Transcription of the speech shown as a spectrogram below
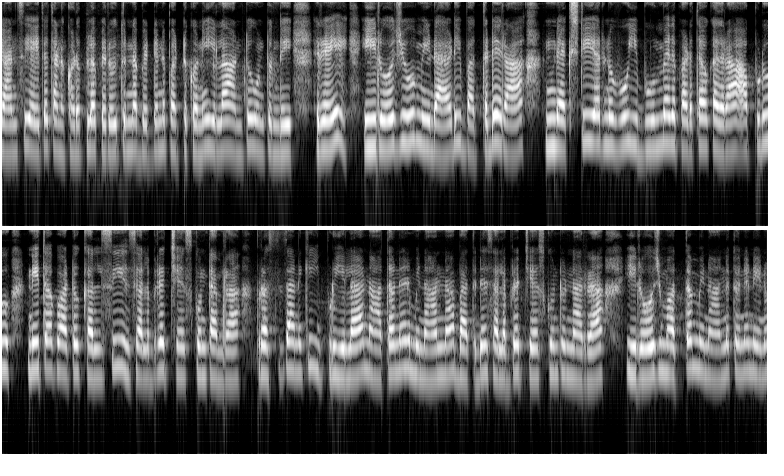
ఝాన్సీ అయితే తన కడుపులో పెరుగుతున్న బిడ్డను పట్టుకొని ఇలా అంటూ ఉంటుంది. రే ఈరోజు మీ డాడీ బర్త్డే రా. నెక్స్ట్ ఇయర్ నువ్వు ఈ భూమి మీద పడతావు కదరా. అప్పుడు నీతో పాటు కలిసి సెలబ్రేట్ చేసుకుంటాం రా. ప్రస్తుతానికి ఇప్పుడు ఇలా నాతోనే మీ నాన్న బర్త్డే సెలబ్రేట్ సెలబ్రేట్ చేసుకుంటున్నారా? ఈ రోజు మొత్తం మీ నాన్నతోనే నేను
